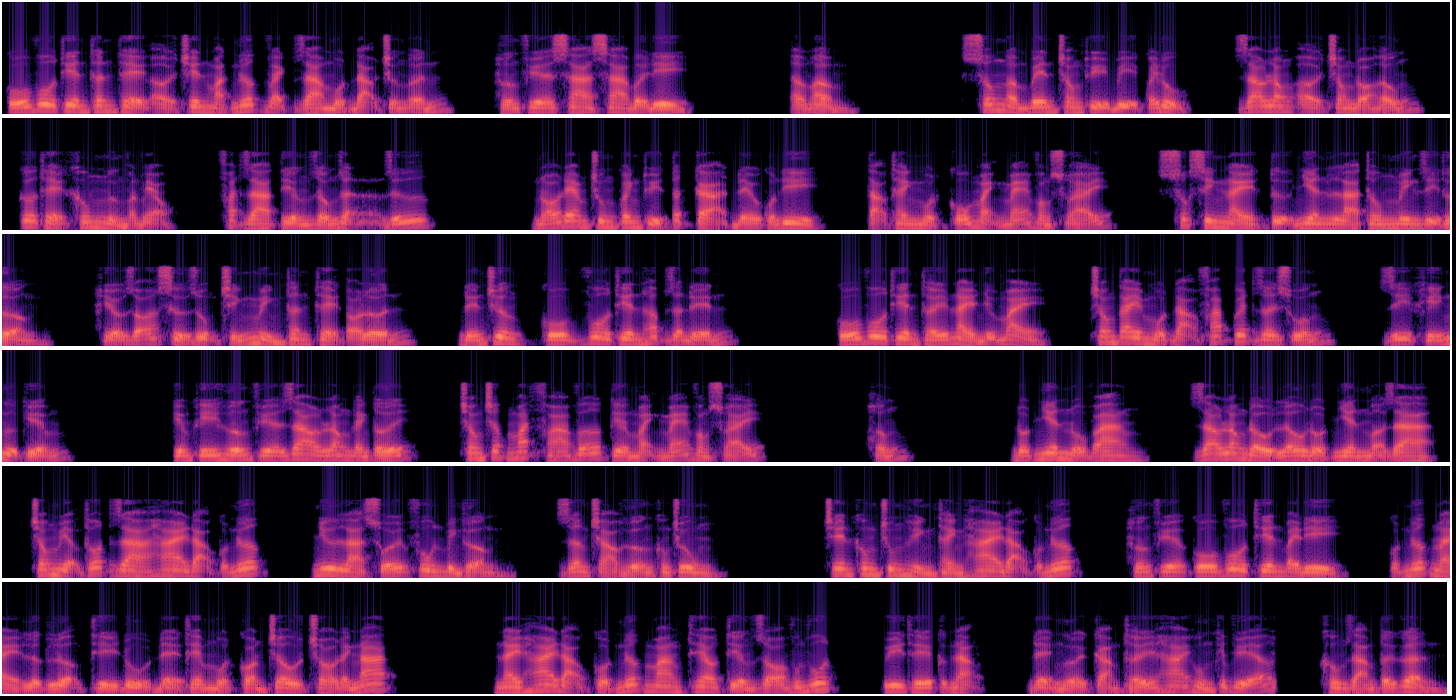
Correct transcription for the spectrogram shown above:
Cố vô thiên thân thể ở trên mặt nước vạch ra một đạo trường ấn, hướng phía xa xa bơi đi. Ầm ầm. Sông ngầm bên trong thủy bị quấy đục dao long ở trong đó hống, cơ thể không ngừng vặt mẹo phát ra tiếng giống giận dữ. Nó đem chung quanh thủy tất cả đều cuốn đi, tạo thành một cỗ mạnh mẽ vòng xoáy xuất sinh này tự nhiên là thông minh dị thường, hiểu rõ sử dụng chính mình thân thể to lớn, đến trương cố vô thiên hấp dẫn đến. Cố vô thiên thấy này nữ mày, trong tay một đạo pháp quyết rơi xuống di khí ngự kiếm kiếm khí hướng phía giao long đánh tới, trong chớp mắt phá vỡ kia mạnh mẽ vòng xoáy. Hống! Đột nhiên nổ vang, giao long đầu lâu đột nhiên mở ra, trong miệng thốt ra hai đạo của nước, như là suối phun bình thường, dâng trào hướng không trung. Trên không trung hình thành hai đạo của nước, hướng phía cố vô thiên bay đi, cột nước này lực lượng thì đủ để thêm một con trâu cho đánh nát. Này hai đạo cột nước mang theo tiếng gió vun vút, uy thế cực nặng, để người cảm thấy hai hùng kiếp vía, không dám tới gần.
